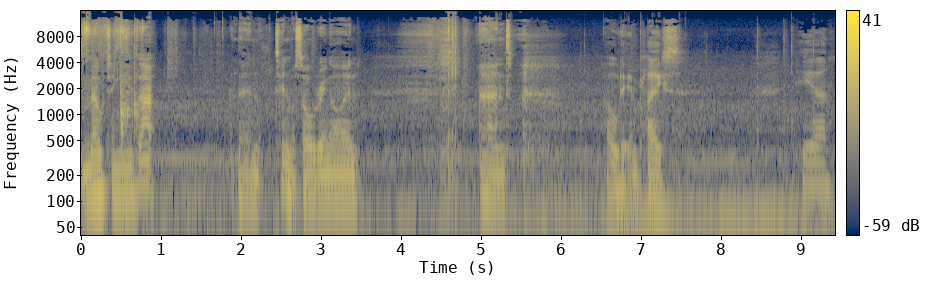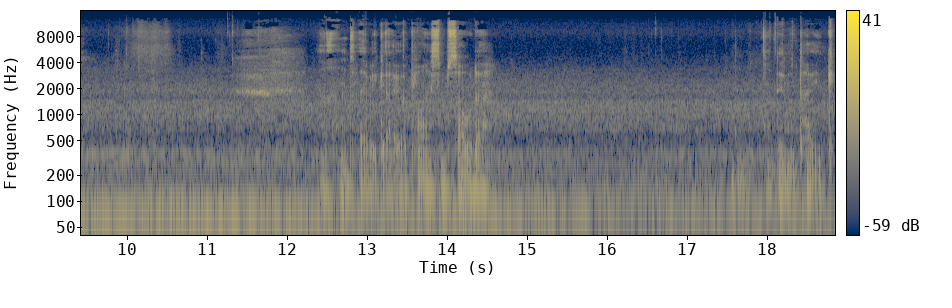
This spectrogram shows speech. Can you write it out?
melting any of that. And then tin my soldering iron and hold it in place here. And there we go, apply some solder. Didn't take.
